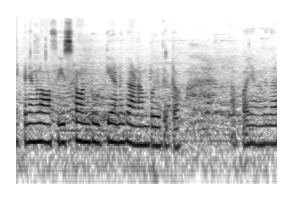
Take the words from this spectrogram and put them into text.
ഇപ്പം ഞങ്ങൾ ഓഫീസ് ഓൺ ഡ്യൂട്ടിയാണ് കാണാൻ പോയത് കേട്ടോ. അപ്പോൾ ഞങ്ങളിതാ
